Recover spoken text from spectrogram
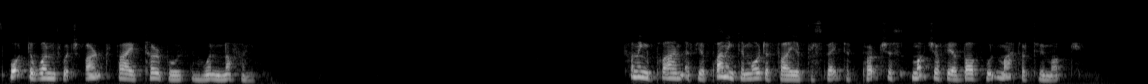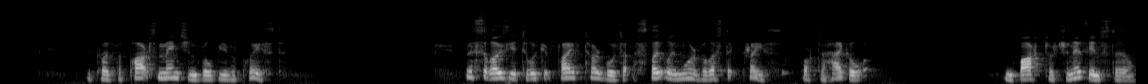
Spot the ones which aren't 5 turbos and win nothing. Cunning plan if you're planning to modify your prospective purchase, much of the above won't matter too much because the parts mentioned will be replaced. This allows you to look at 5 turbos at a slightly more realistic price or to haggle and barter Tunisian style.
